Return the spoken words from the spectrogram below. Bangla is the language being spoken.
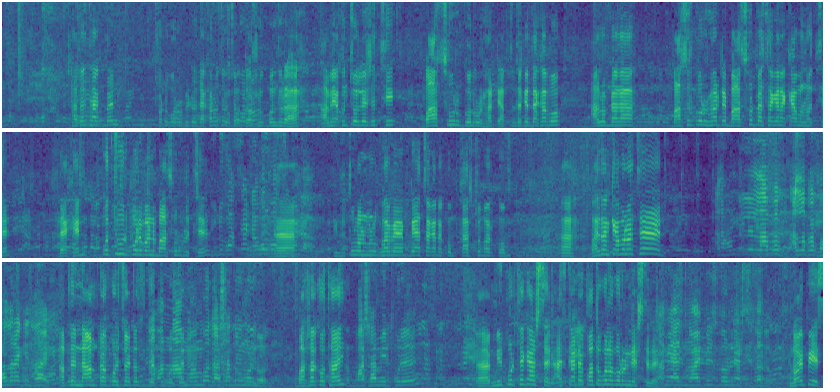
সাথে থাকবেন ছোট গরুর ভিডিও দেখানোর চেষ্টা। দর্শক বন্ধুরা আমি এখন চলে এসেছি বাছুর গরুর হাটে। আপনাদেরকে দেখাবো আলমডাঙ্গা বাছুর গরুর হাটে বাছুর বেচা কেনা কেমন হচ্ছে। দেখেন প্রচুর পরিমাণে বাছুর আহ, কিন্তু তুলনামূলকভাবে বেচা কেনা কম কাস্টমার কম। ভাইজান কেমন আছেন? আপনার নামটা পরিচয়টা যদি একটু বলতেন। মোহাম্মদ আসাদুল মন্ডল বাসা কোথায়? বাসা মিরপুরে। মিরপুর থেকে আসছেন? আজকে একটা কতগুলো গরু নিয়ে আসছিলেন? আমি আজ নয় পিস গরু নিয়ে আসছি দাদু। নয় পিস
